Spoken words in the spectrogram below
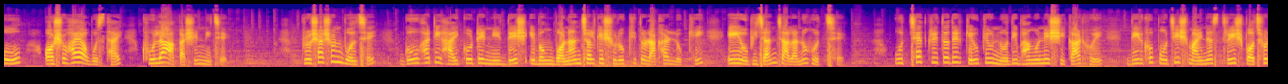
ও অসহায় অবস্থায় খোলা আকাশের নিচে। প্রশাসন বলছে, গৌহাটি হাইকোর্টের নির্দেশ এবং বনাঞ্চলকে সুরক্ষিত রাখার লক্ষ্যেই এই অভিযান চালানো হচ্ছে। উচ্ছেদকৃতদের কেউ কেউ নদী ভাঙনের শিকার হয়ে দীর্ঘ পঁচিশ মাইনাস ত্রিশ বছর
